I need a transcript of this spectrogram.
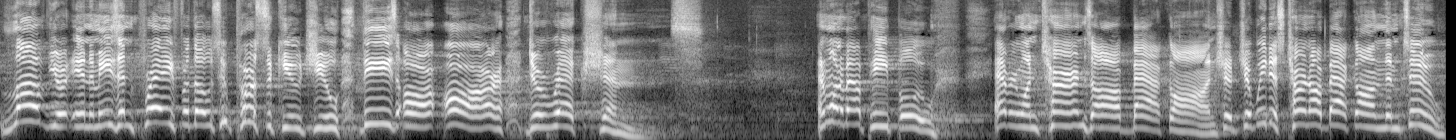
love your enemies and pray for those who persecute you. These are our directions. And what about people who everyone turns our back on? Should, should we just turn our back on them too?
